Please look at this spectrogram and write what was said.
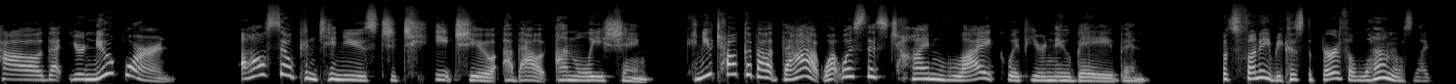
how that your newborn also continues to teach you about unleashing. Can you talk about that? What was this time like with your new babe? And it's funny because the birth alone was like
